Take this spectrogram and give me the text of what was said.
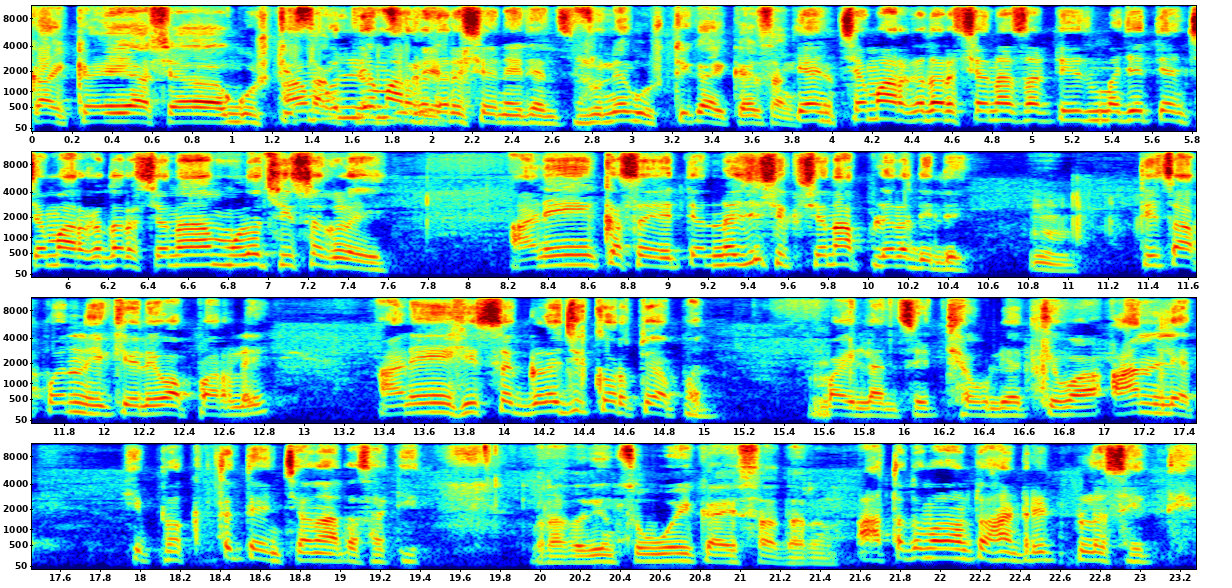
काय काय अशा गोष्टी अमूल्य सांगतात जुन्या? मार्गदर्शन आहे त्यांचं. जुन्या गोष्टी काय काय सांगतात? त्यांच्या मार्गदर्शनासाठी म्हणजे त्यांच्या मार्गदर्शनामुळेच हे सगळं आहे. आणि कसं आहे त्यांना जे शिक्षण आपल्याला दिले हम्म. तीच आपण हे केले वापरले. आणि हे सगळं जे करतोय आपण बैलांचे ठेवल्यात किंवा आणल्यात हे फक्त त्यांच्या नादासाठी. बरं आता त्यांचं वय काय साधारण? आता तुम्हाला म्हणतो हंड्रेड प्लस आहेत ते.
